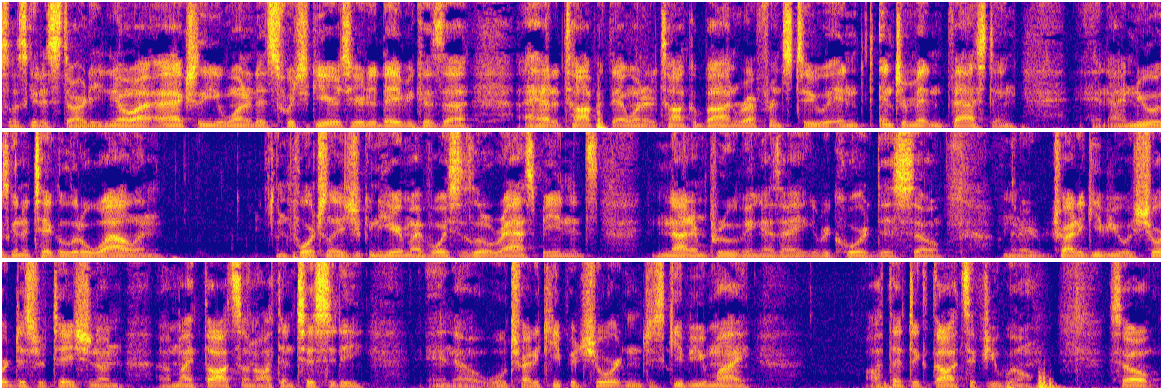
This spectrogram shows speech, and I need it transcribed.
So let's get it started. You know, I actually wanted to switch gears here today because uh, I had a topic that I wanted to talk about in reference to in- intermittent fasting, and I knew it was going to take a little while. And unfortunately, as you can hear, my voice is a little raspy and it's not improving as I record this. So I'm going to try to give you a short dissertation on uh, my thoughts on authenticity, and uh, we'll try to keep it short and just give you my authentic thoughts, if you will. So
